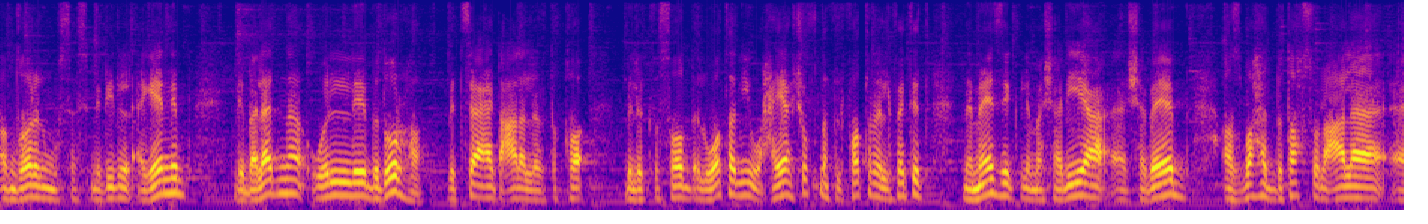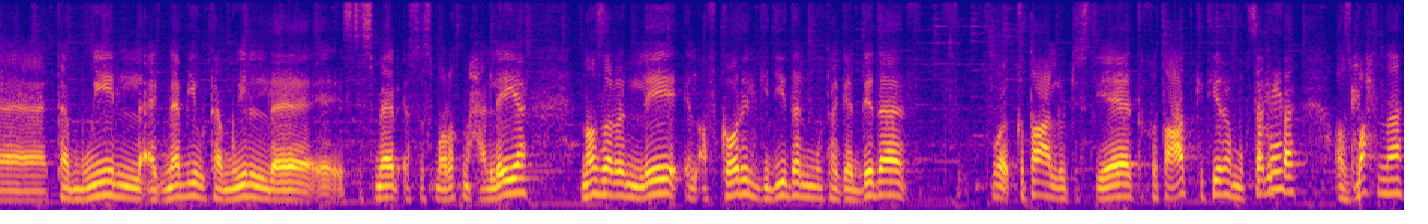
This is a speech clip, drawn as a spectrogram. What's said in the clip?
أنظار المستثمرين الأجانب لبلدنا واللي بدورها بتساعد على الارتقاء بالاقتصاد الوطني وحقيقة شفنا في الفترة اللي فاتت نماذج لمشاريع شباب أصبحت بتحصل على آه، تمويل أجنبي وتمويل آه، استثمار استثمارات محلية نظرا للأفكار الجديدة المتجددة في قطاع اللوجستيات قطاعات كتيرة مختلفة صحيح. أصبحنا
